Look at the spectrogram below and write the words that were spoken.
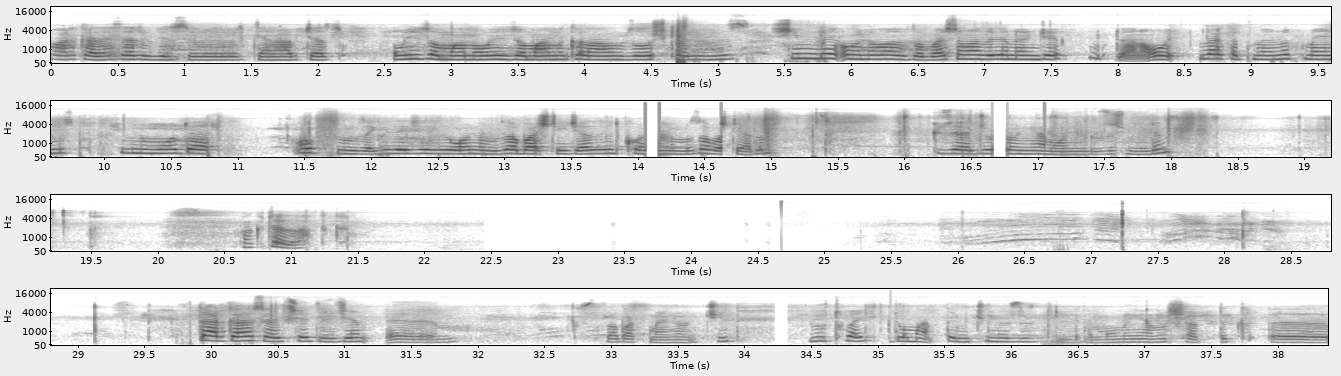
Arkadaşlar bugün sizlerle ne yapacağız? Oyun zamanı oyun zamanı kanalımıza hoş geldiniz. Şimdi oynamamıza başlamadan önce lütfen o like atmayı unutmayınız. Şimdi modern opsiyonumuza gideceğiz ve oyunumuza başlayacağız. İlk oyunumuza başlayalım. Güzelce oynayalım oyunumuzu şimdi. Bakacağız artık. Bir de arkadaşlar bir şey diyeceğim. Ee, kusura bakmayın onun için. YouTube'a ilk videomu attığım için özür dilerim. Onu yanlış attık. Ee,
